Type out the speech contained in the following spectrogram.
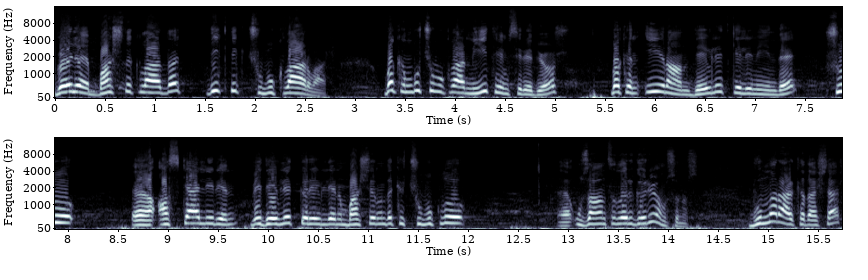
Böyle başlıklarda dik dik çubuklar var. Bakın bu çubuklar neyi temsil ediyor? Bakın İran devlet geleneğinde şu e, askerlerin ve devlet görevlilerinin başlarındaki çubuklu e, uzantıları görüyor musunuz? Bunlar arkadaşlar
